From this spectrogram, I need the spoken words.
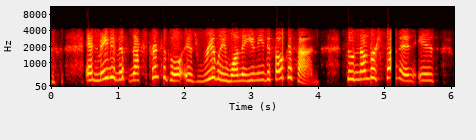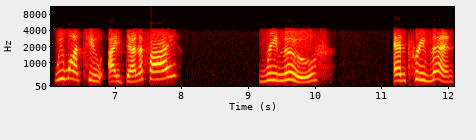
and maybe this next principle is really one that you need to focus on. So, number seven is we want to identify, remove, and prevent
